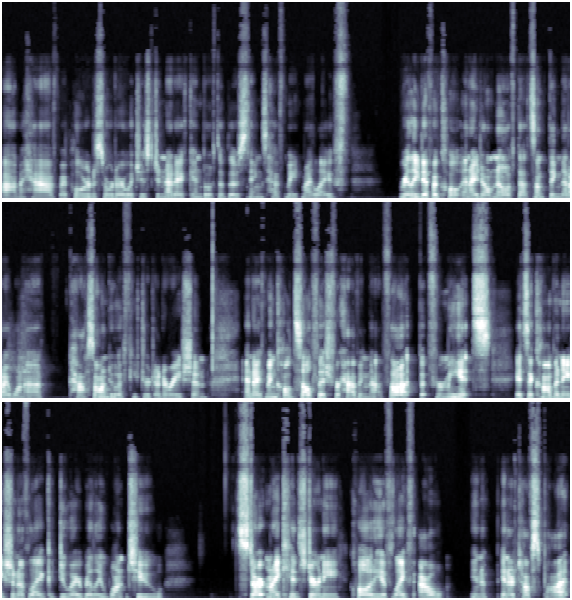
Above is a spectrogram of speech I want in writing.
Um, I have bipolar disorder, which is genetic, and both of those things have made my life really difficult. And I don't know if that's something that I want to pass on to a future generation. And I've been called selfish for having that thought, but for me, it's it's a combination of like, do I really want to start my kids' journey quality of life out in a in a tough spot.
